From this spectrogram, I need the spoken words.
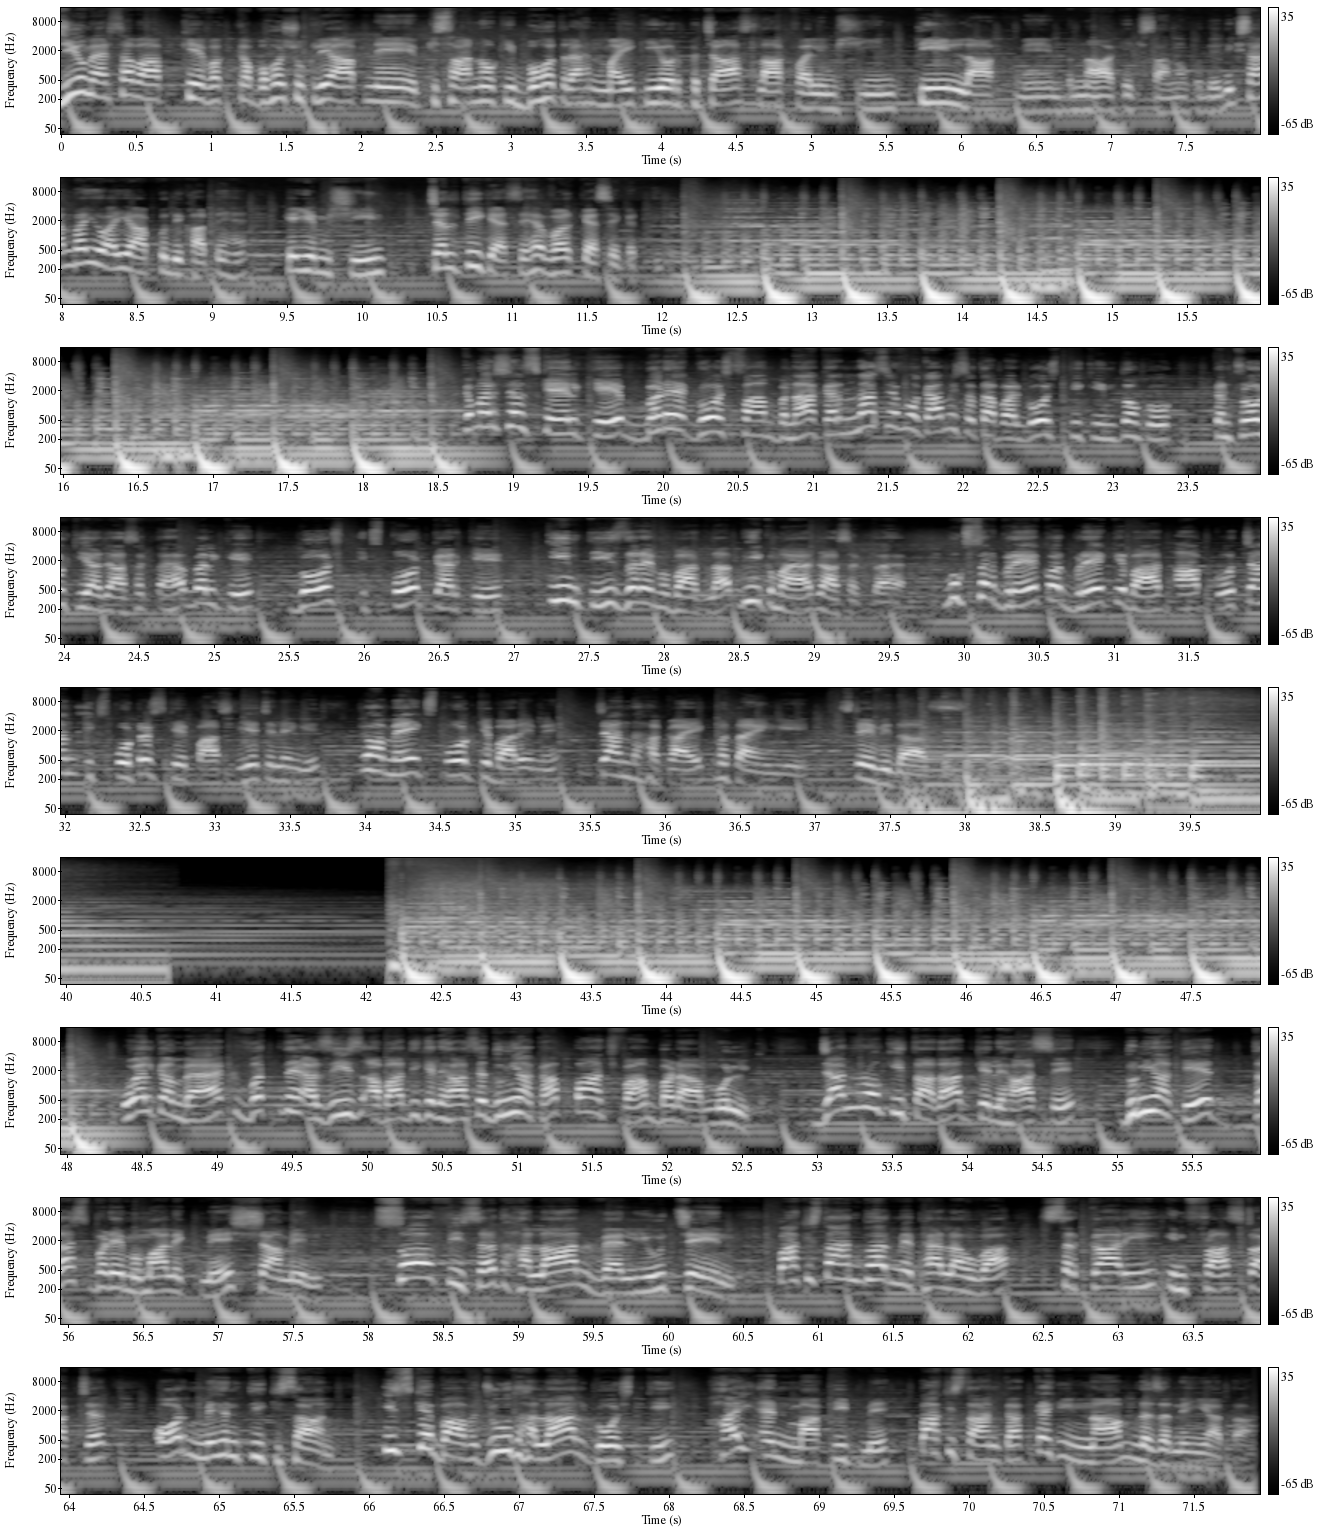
जी उमैर साहब, आपके वक्त का बहुत शुक्रिया। आपने किसानों की बहुत रहनमाई की और 50 लाख वाली मशीन तीन लाख में बना के किसानों को दे दी। किसान भाई आइए आपको दिखाते हैं कि ये मशीन चलती कैसे है, वर्क कैसे करती है। कमर्शियल स्केल के बड़े गोश्त फार्म बनाकर न सिर्फ़ मकामी सतह पर गोश्त की कीमतों को कंट्रोल किया जा सकता है, बल्कि गोश्त एक्सपोर्ट करके कीमती जर मुबादला भी कमाया जा सकता है। मुख्तर ब्रेक और ब्रेक के बाद आपको चंद एक्सपोर्टर्स के पास लिए चलेंगे, जो हमें एक्सपोर्ट के बारे में चंद हकायक बताएँगे। स्टे विदास वेलकम बैक वतन अज़ीज़ आबादी के लिहाज से दुनिया का पांचवा बड़ा मुल्क। जानवरों की तादाद के लिहाज से दुनिया के दस बड़े ममालिक में शामिल। सौ फ़ीसद हलाल वैल्यू चेन। पाकिस्तान भर में फैला हुआ सरकारी इंफ्रास्ट्रक्चर और मेहनती किसान। इसके बावजूद हलाल गोश्त की हाई एंड मार्केट में पाकिस्तान का कहीं नाम नज़र नहीं आता।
